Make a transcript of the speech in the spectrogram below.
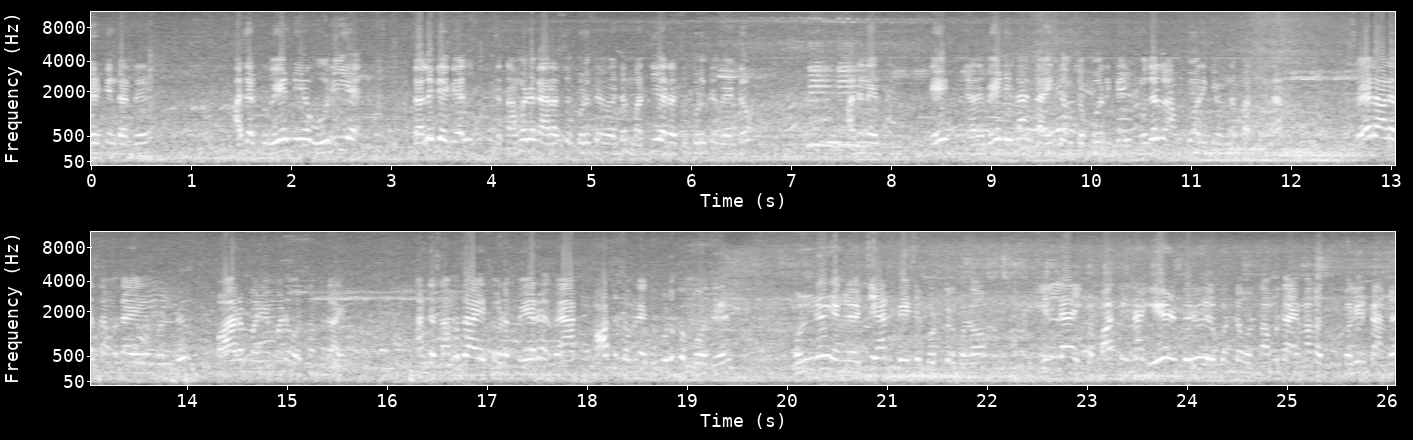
இருக்கின்றது. அதற்கு வேண்டிய உரிய சலுகைகள் இந்த தமிழக அரசு கொடுக்க வேண்டும் மத்திய அரசு கொடுக்க வேண்டும். அதனை வேண்டி தான் இந்த ஐந்து கோரிக்கை. முதல் அம்ச கோரிக்கை வந்து பார்த்தீங்கன்னா வேளாளர் சமுதாயம் வந்து பாரம்பரியமான ஒரு சமுதாயம். அந்த சமுதாயத்தோட பேரை வே மாற்று சமுதாயத்துக்கு கொடுக்கும்போது ஒன்று எங்களை வச்சியாவது பேசி கொடுத்துருக்கணும். இல்லை இப்போ பார்த்தீங்கன்னா ஏழு பிரிவுகள் கொண்ட ஒரு சமுதாயமாக சொல்லியிருக்காங்க.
